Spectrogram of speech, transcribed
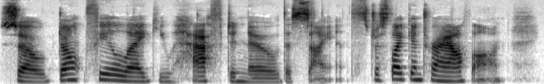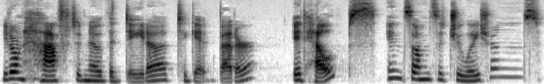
So don't feel like you have to know the science. Just like in triathlon, you don't have to know the data to get better. It helps in some situations,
